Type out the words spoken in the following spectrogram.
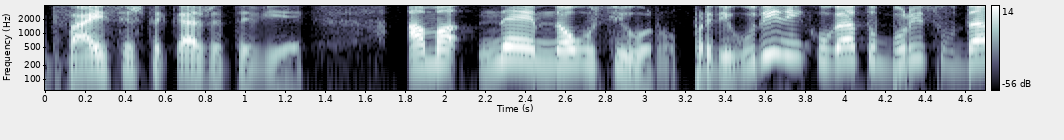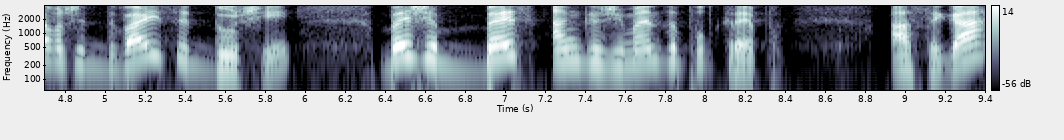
20 ще кажете вие. Ама не е много сигурно. Преди години, когато Борисов даваше 20 души, беше без ангажимент за подкрепа. А сега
